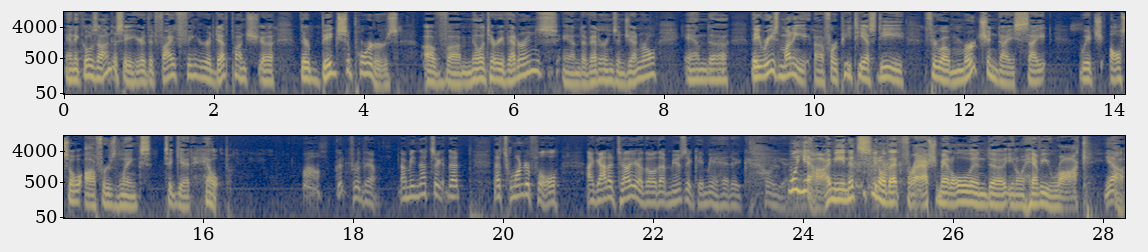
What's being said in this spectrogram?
And it goes on to say here that Five Finger Death Punch, uh, they're big supporters of uh, military veterans and uh, veterans in general. And uh, they raise money uh, for PTSD through a merchandise site, which also offers links to get help. Well, good for them. I mean, that's a that that's wonderful. I got to tell you though, that music gave me a headache. Oh yeah. Well, yeah, I mean, it's, you know, that thrash metal and, uh, you know, heavy rock. Yeah.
